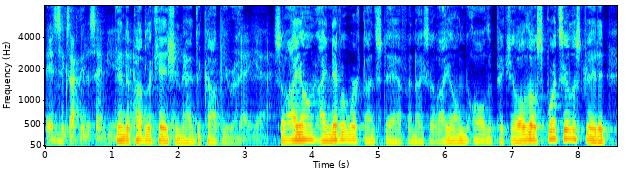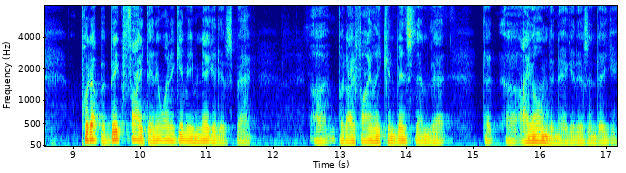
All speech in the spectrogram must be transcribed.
it's exactly the same here. Then the yeah. publication had the copyright. Yeah, yeah. So I own. I never worked on staff, and I so I owned all the pictures. Although Sports Illustrated put up a big fight, they didn't want to give me negatives back. Uh, but I finally convinced them that that uh, I owned the negatives, and they.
